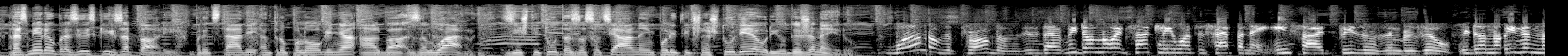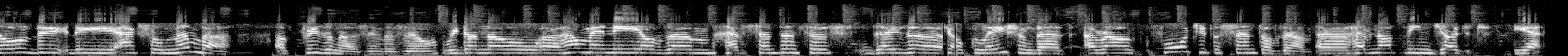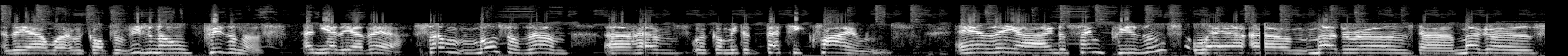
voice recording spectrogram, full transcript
Razmere v brazilskih zaporih predstavi antropologinja Alba Zaluar z Inštituta za socialne in politične študije v Rio de Janeiro. One of the problems is that we don't know exactly what is happening inside prisons in Brazil. We don't know, even know the, the actual number of prisoners in Brazil. We don't know uh, how many of them have sentences. There is a calculation that around 40% of them uh, have not been judged yet. They are what we call provisional prisoners, and yet they are there. Some, most of them uh, have uh, committed petty crimes. And they are in the same prisons where um, murderers, uh, muggers,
